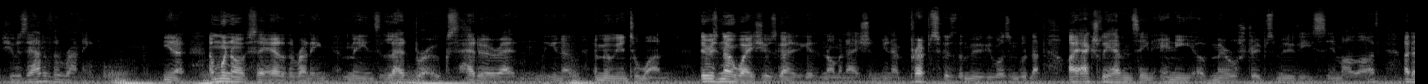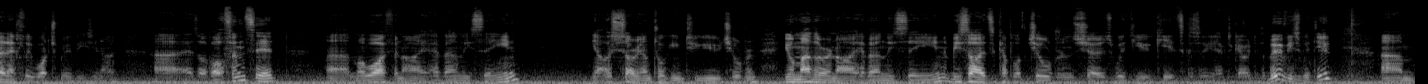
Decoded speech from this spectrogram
She was out of the running, you know. And when I say out of the running, it means Ladbrokes had her at you know a million to one. There is no way she was going to get a nomination, you know. Perhaps because the movie wasn't good enough. I actually haven't seen any of Meryl Streep's movies in my life. I don't actually watch movies, you know. Uh, as I've often said, uh, my wife and I have only seen yeah, oh, sorry, I'm talking to you, children. Your mother and I have only seen, besides a couple of children's shows with you kids, because you have to go to the movies with you. Um,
